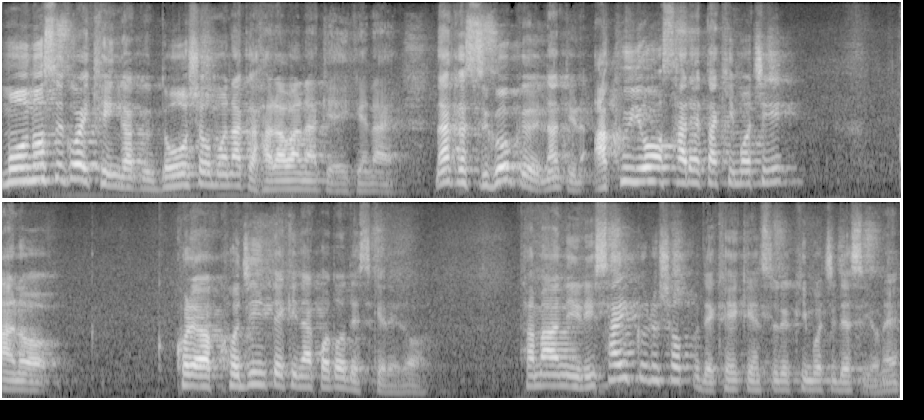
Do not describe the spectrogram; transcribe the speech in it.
ものすごい金額どうしようもなく払わなきゃいけない。なんかすごくなんていうの悪用された気持ち。あのこれは個人的なことですけれど。たまにリサイクルショップで経験する気持ちですよね。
